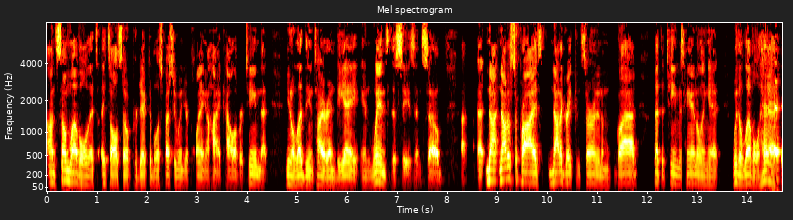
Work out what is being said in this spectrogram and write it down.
on some level, it's, it's also predictable, especially when you're playing a high caliber team that, you know, led the entire NBA in wins this season. So, uh, not, not a surprise, not a great concern. And I'm glad that the team is handling it with a level head,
